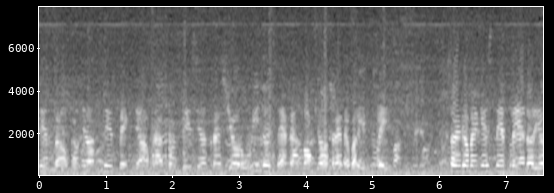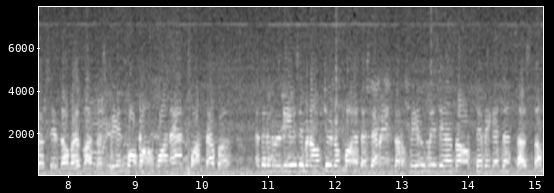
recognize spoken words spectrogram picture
seatbelt, put your seat back down, and position, rest your window set, and lock your tray table in place. Sorry your baggage neatly under your seat, the wet has been mobile phone and portable. And the radiation of children flight as they may interfere with the aircraft navigation system.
